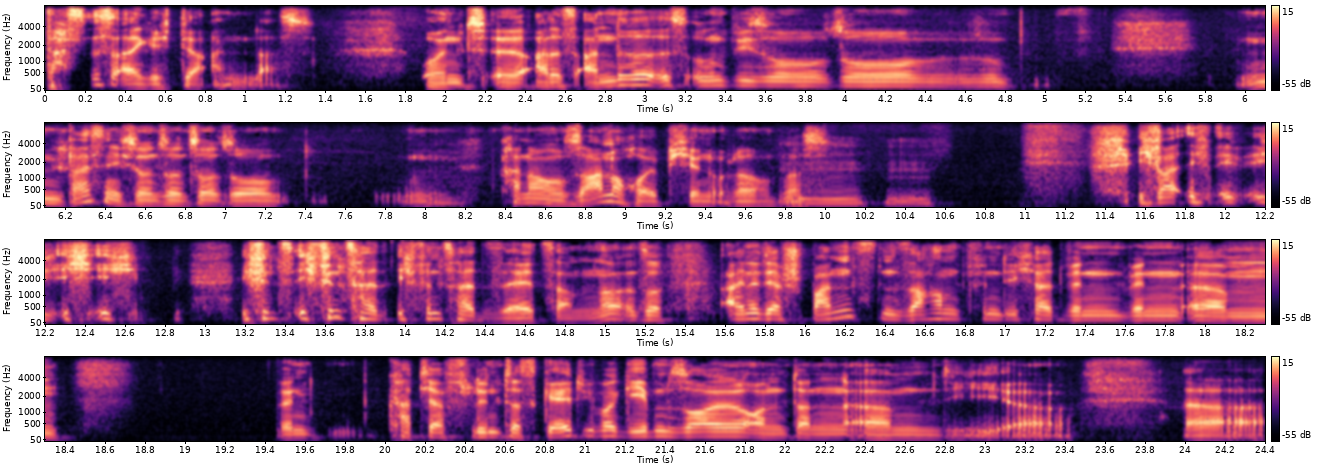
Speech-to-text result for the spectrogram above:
Das ist eigentlich der Anlass. Und äh, alles andere ist irgendwie so, so, so weiß nicht, so, so, so, so keine Ahnung, Sahnehäubchen oder irgendwas. Mhm. Ich, ich, ich, ich, ich finde es ich find's halt, ich find's halt seltsam. Ne? Also eine der spannendsten Sachen finde ich halt, wenn, wenn, ähm, wenn Katja Flint das Geld übergeben soll und dann ähm, die äh, äh,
